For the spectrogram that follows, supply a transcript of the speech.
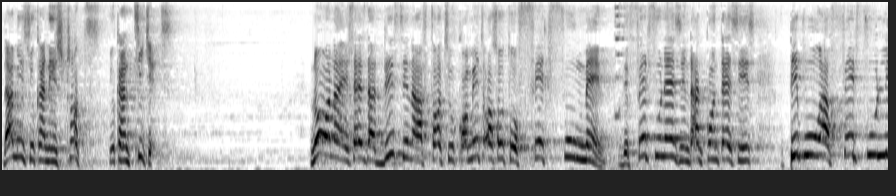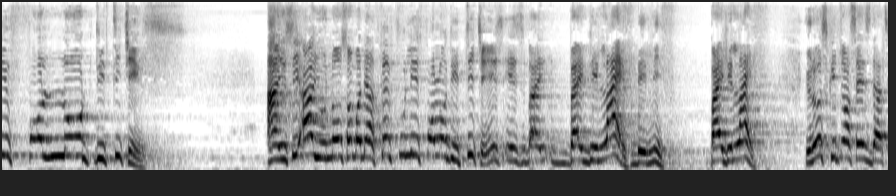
That means you can instruct, you can teach it. No wonder it says that this thing I've taught you commit also to faithful men. The faithfulness in that context is people who have faithfully followed the teachings. And you see how you know somebody has faithfully followed the teachings is by, by the life they live. By the life. You know, scripture says that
